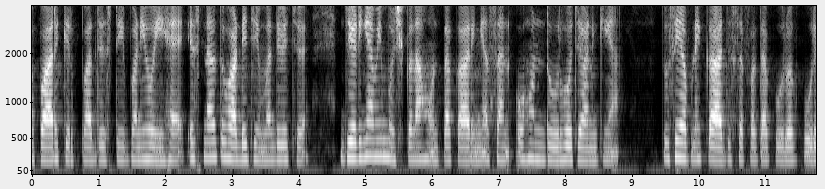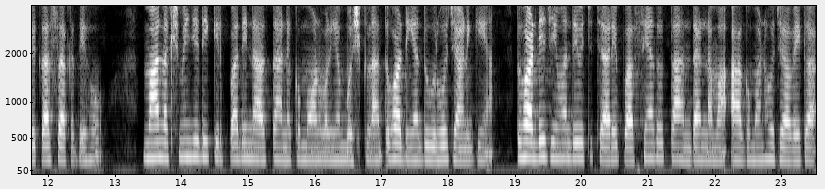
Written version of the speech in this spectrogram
ਅਪਾਰ ਕਿਰਪਾ ਦ੍ਰਿਸ਼ਟੀ ਬਣੀ ਹੋਈ ਹੈ। ਇਸ ਨਾਲ ਤੁਹਾਡੇ ਜੀਵਨ ਦੇ ਵਿੱਚ ਜਿਹੜੀਆਂ ਵੀ ਮੁਸ਼ਕਲਾਂ ਹੁਣ ਤੱਕ ਆ ਰਹੀਆਂ ਸਨ, ਉਹ ਹੁਣ ਦੂਰ ਹੋ ਜਾਣਗੀਆਂ। ਤੁਸੀਂ ਆਪਣੇ ਕਾਰਜ ਸਫਲਤਾਪੂਰਵਕ ਪੂਰੇ ਕਰ ਸਕਦੇ ਹੋ। ਮਾਂ ਲక్ష్ਮੀ ਜੀ ਦੀ ਕਿਰਪਾ ਦੇ ਨਾਲ ਧਨ ਕਮਾਉਣ ਵਾਲੀਆਂ ਮੁਸ਼ਕਲਾਂ ਤੁਹਾਡੀਆਂ ਦੂਰ ਹੋ ਜਾਣਗੀਆਂ। ਤੁਹਾਡੇ ਜੀਵਨ ਦੇ ਵਿੱਚ ਚਾਰੇ ਪਾਸਿਆਂ ਤੋਂ ਧਨ ਦਾ ਨਵਾਂ ਆਗਮਨ ਹੋ ਜਾਵੇਗਾ।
